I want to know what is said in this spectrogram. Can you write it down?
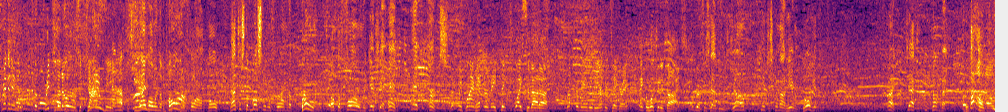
driven into the, the bridge of the nose of John Cena. It's the elbow and the bone of the forearm, Cole. Not just the muscle of the forearm, the bone of the forearm against your head. That hurts. Referee Brian Hebner may think twice about uh, reprimanding The Undertaker. Like the look at his eyes. The referee's got to do his job. You can't just come out here and dog it. All right, Jack, you come back. Uh-oh.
